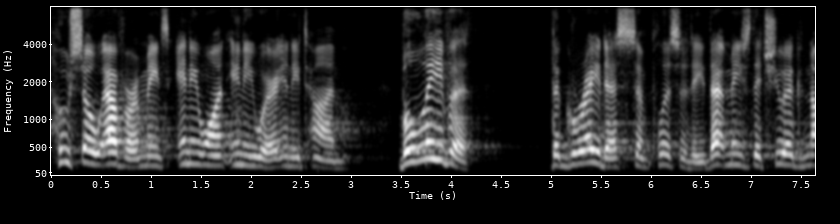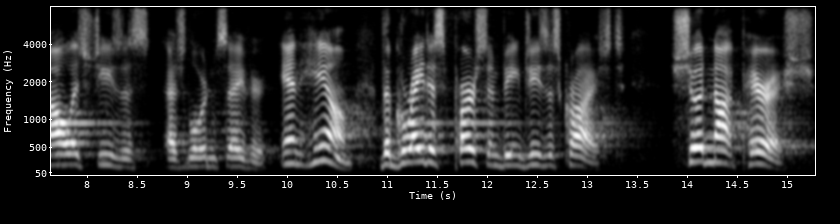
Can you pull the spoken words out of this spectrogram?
Whosoever means anyone, anywhere, anytime. Believeth the greatest simplicity. That means that you acknowledge Jesus as Lord and Savior. In Him, the greatest person being Jesus Christ should not perish,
